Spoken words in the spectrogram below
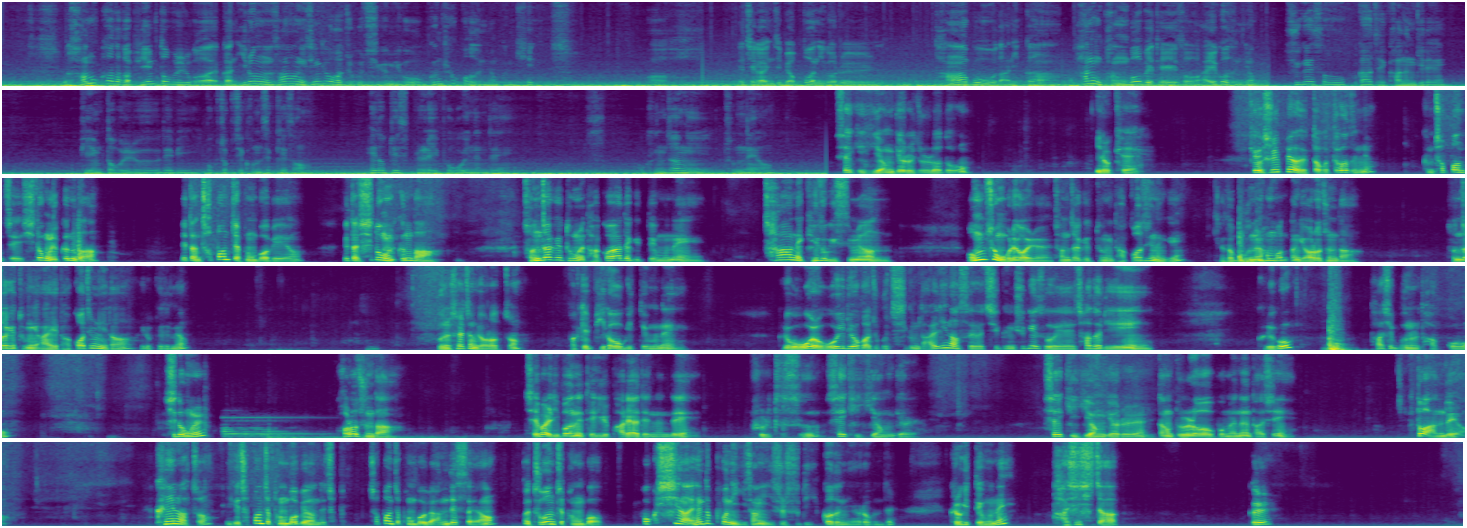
간혹 가다가 BMW가 약간 이런 상황이 생겨가지고 지금 이거 끊겼거든요. 끊기. 아, 제가 이제 몇 번 이거를 당하고 나니까 하는 방법에 대해서 알거든요. 휴게소까지 가는 길에 BMW 내비 목적지 검색해서 헤드업 디스플레이 보고 있는데 어, 굉장히 좋네요. 새 기기 연결을 눌러도 이렇게 계속 실패가 됐다고 뜨거든요. 그럼 첫 번째 시동을 끈다. 일단 첫 번째 방법이에요. 일단 시동을 끈다. 전자계통을 다 꺼야 되기 때문에 차 안에 계속 있으면 엄청 오래 걸려요. 전자계통이 다 꺼지는 게. 그래서 문을 한 번 딱 열어준다. 전자계통이 아예 다 꺼집니다. 이렇게 되면. 문을 살짝 열었죠. 밖에 비가 오기 때문에. 그리고 5월 5일이어가지고 지금 난리 났어요. 지금 휴게소에 차들이. 그리고 다시 문을 닫고 시동을 걸어준다. 제발 이번에 되길 바래야 됐는데 블루투스 새 기기 연결 새 기기 연결을 딱 눌러보면은 다시 또 안 돼요. 큰일 났죠? 이게 첫 번째 방법이었는데 첫, 첫 번째 방법이 안 됐어요. 두 번째 방법 혹시나 핸드폰이 이상이 있을 수도 있거든요, 여러분들. 그렇기 때문에 다시 시작을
